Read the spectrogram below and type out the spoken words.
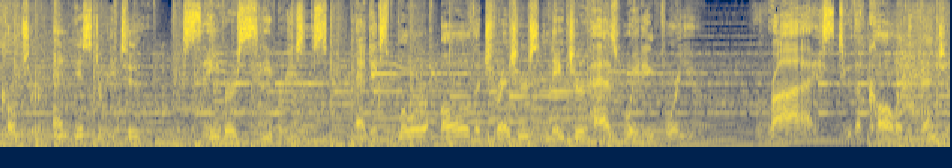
culture, and history too. Savor sea breezes and explore all the treasures nature has waiting for you. Rise to the call of adventure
